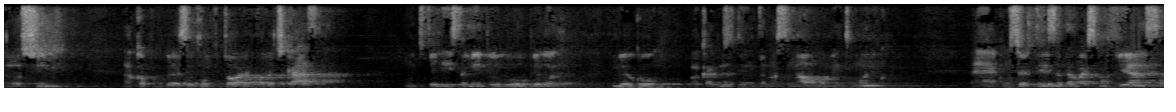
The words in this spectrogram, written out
do nosso time na Copa do Brasil com vitória, fora de casa. Muito feliz também pelo gol, pelo primeiro gol com a camisa do Internacional, um momento único. É, com certeza dá mais confiança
